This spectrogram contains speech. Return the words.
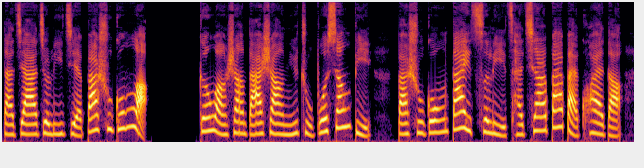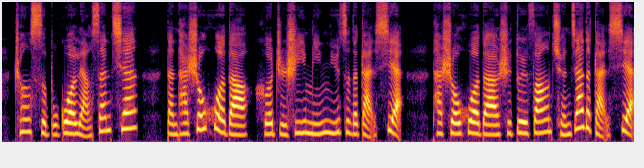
大家就理解八叔公了。跟网上打赏女主播相比，八叔公搭一次礼才千儿八百块的，撑死不过两三千。但他收获的何止是一名女子的感谢，他收获的是对方全家的感谢。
